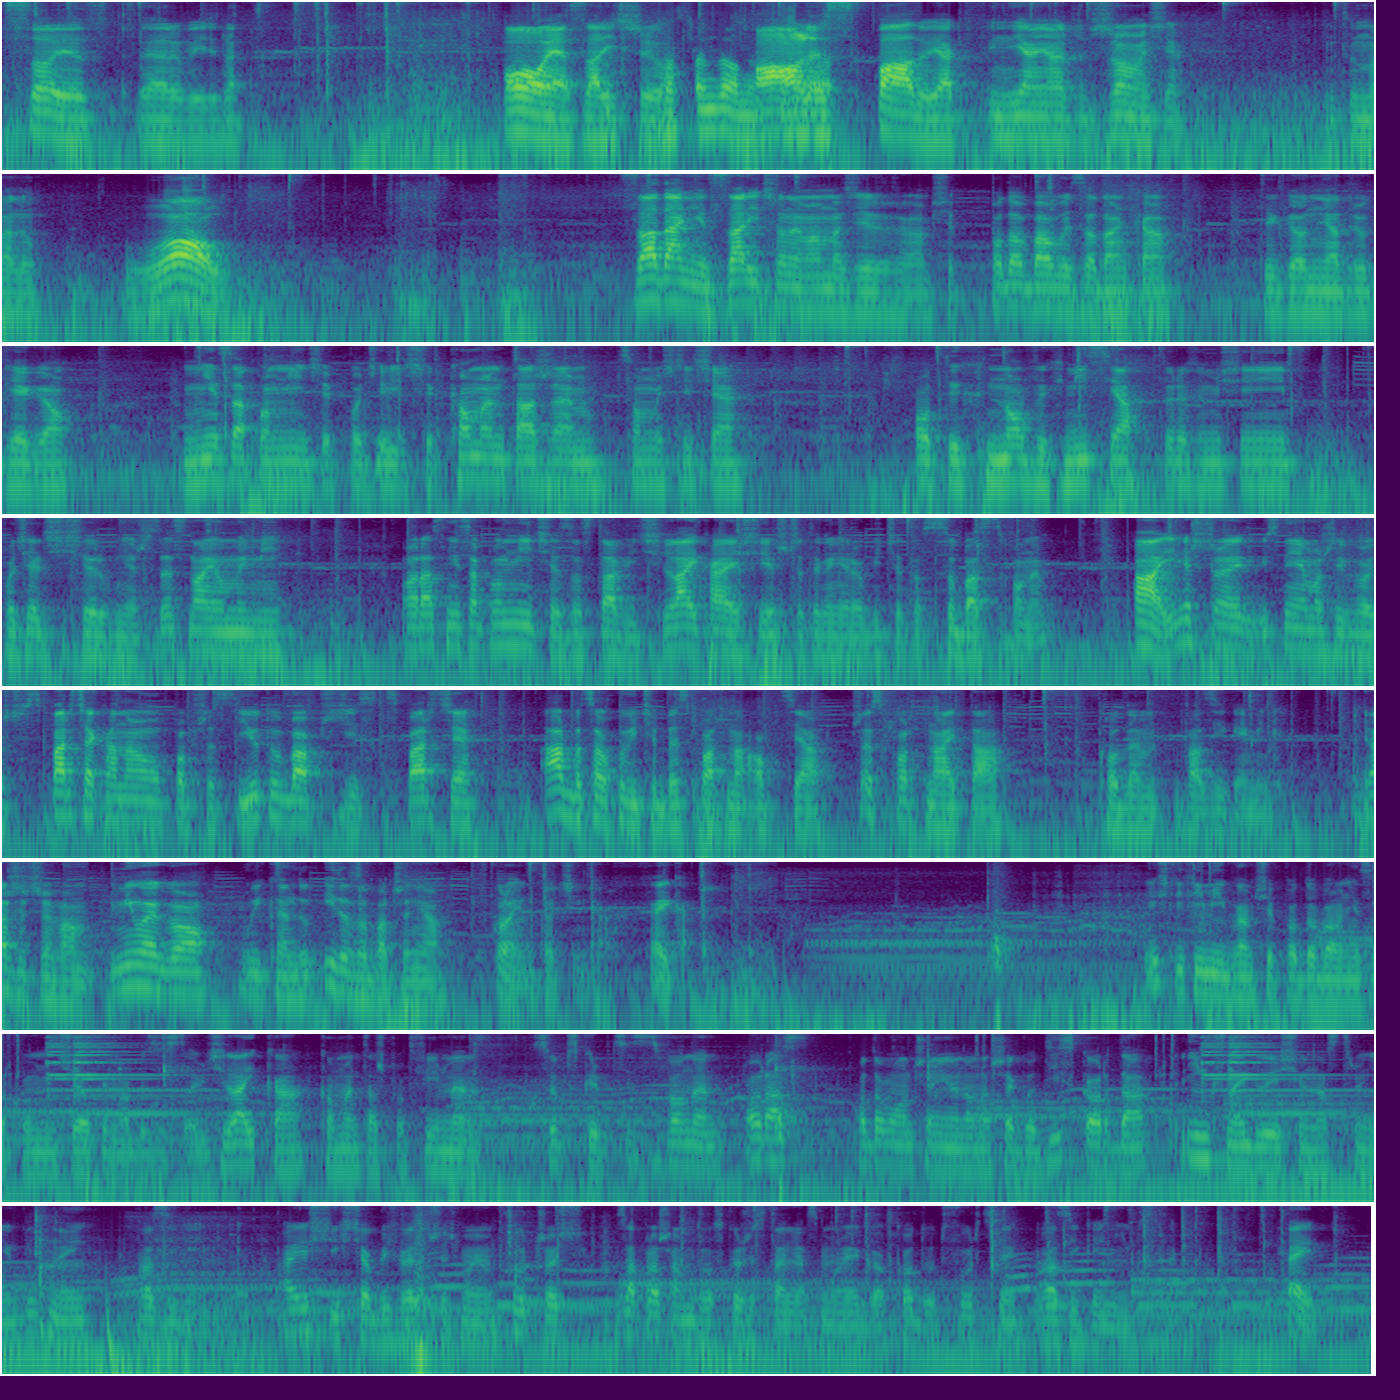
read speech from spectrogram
Co jest? Co ja robię źle? O, ja zaliczyło. Rozpędzony. Ale spadł jak w Indiana Jonesie. W tunelu. Wow! Zadanie zaliczone. Mam nadzieję, że Wam się podobały zadanka tygodnia drugiego. Nie zapomnijcie podzielić się komentarzem, co myślicie o tych nowych misjach, które wymyślili. Podzielcie się również ze znajomymi. Oraz nie zapomnijcie zostawić lajka, jeśli jeszcze tego nie robicie, to suba z dzwonem. A, i jeszcze istnieje możliwość wsparcia kanału poprzez YouTube'a, przycisk wsparcie, albo całkowicie bezpłatna opcja przez Fortnite'a kodem Wazi Gaming. Ja życzę Wam miłego weekendu i do zobaczenia w kolejnych odcinkach. Hejka! Jeśli filmik Wam się podobał, nie zapomnijcie o tym, aby zostawić lajka, komentarz pod filmem, subskrypcję z dzwonem oraz o dołączeniu na naszego Discorda. Link znajduje się na stronie głównej Wazi Gaming. A jeśli chciałbyś wesprzeć moją twórczość, zapraszam do skorzystania z mojego kodu twórcy Wazi Gaming. Hej!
